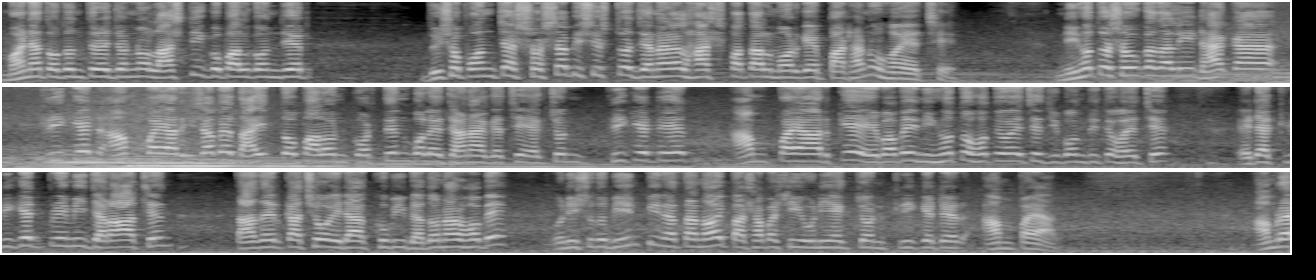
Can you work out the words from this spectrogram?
ময়নাতদন্তের জন্য লাশটি গোপালগঞ্জের দুইশো পঞ্চাশ শস্যা বিশিষ্ট জেনারেল হাসপাতাল মর্গে পাঠানো হয়েছে। নিহত শৌকত আলী ঢাকা ক্রিকেট আম্পায়ার হিসাবে দায়িত্ব পালন করতেন বলে জানা গেছে। একজন ক্রিকেটের আম্পায়ারকে এভাবে নিহত হতে হয়েছে, জীবন দিতে হয়েছে। এটা ক্রিকেট প্রেমী যারা আছেন, তাদের কাছেও এটা খুবই বেদনার হবে। উনি শুধু বিএনপি নেতা নয়, পাশাপাশি উনি একজন ক্রিকেটের আম্পায়ার। আমরা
